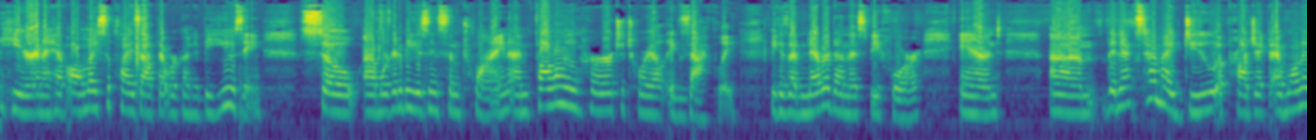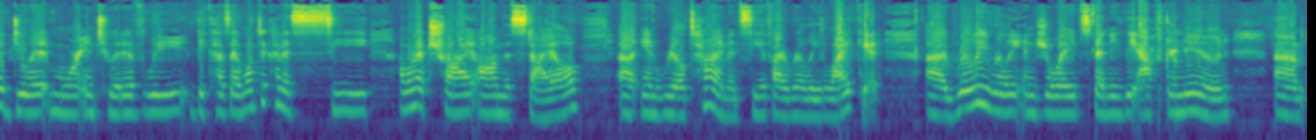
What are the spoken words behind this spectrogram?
here and I have all my supplies out that we're going to be using. So um, we're going to be using some twine. I'm following her tutorial exactly because I've never done this before and um, the next time I do a project, I want to do it more intuitively because I want to kind of see, I want to try on the style uh, in real time and see if I really like it. I really, really enjoyed spending the afternoon um,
